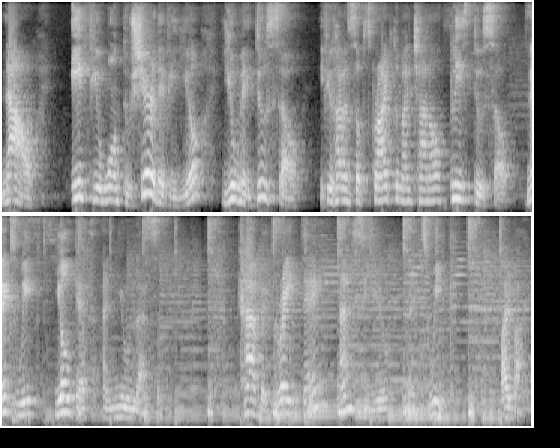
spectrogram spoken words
Now, if you want to share the video, you may do so. If you haven't subscribed to my channel, please do so. Next week, you'll get a new lesson. Have a great day and see you next week. Bye bye.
